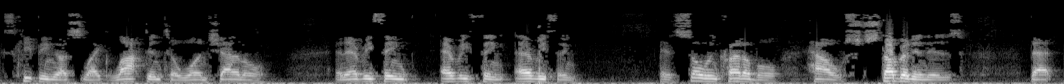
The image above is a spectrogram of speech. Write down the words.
It's keeping us like locked into one channel. And everything, everything, everything is so incredible how stubborn it is that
